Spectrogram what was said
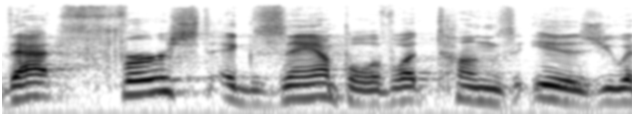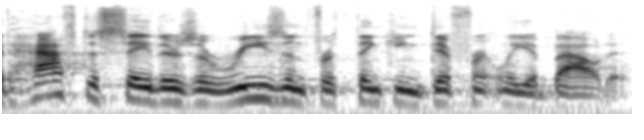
That first example of what tongues is, you would have to say there's a reason for thinking differently about it.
